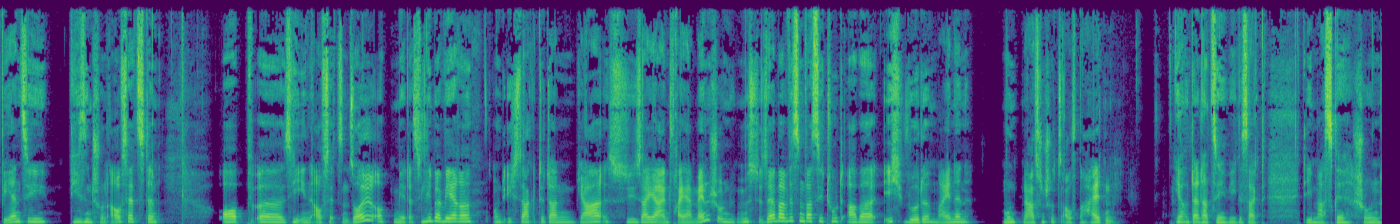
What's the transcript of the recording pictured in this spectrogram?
während sie diesen schon aufsetzte, ob äh, sie ihn aufsetzen soll, ob mir das lieber wäre. Und ich sagte dann, ja, sie sei ja ein freier Mensch und müsste selber wissen, was sie tut, aber ich würde meinen Mund-Nasenschutz aufbehalten. Ja, und dann hat sie, wie gesagt, die Maske schon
